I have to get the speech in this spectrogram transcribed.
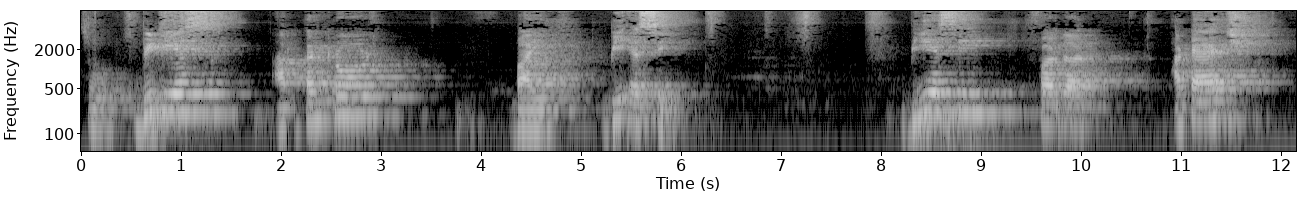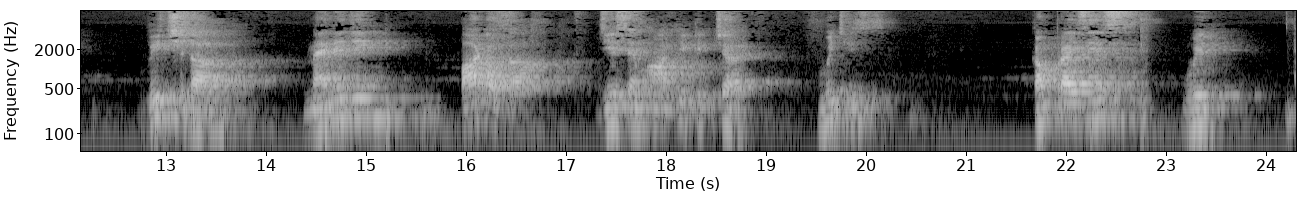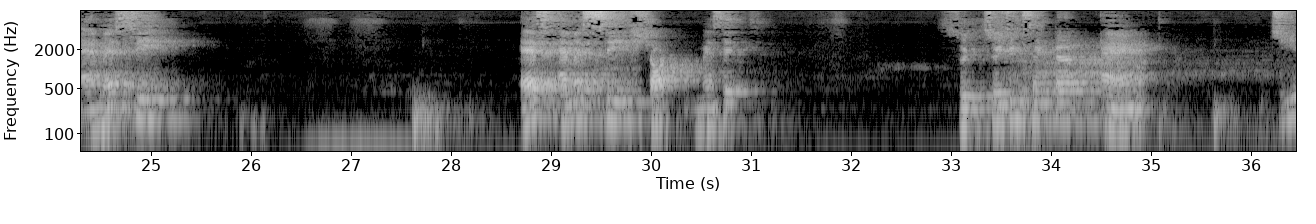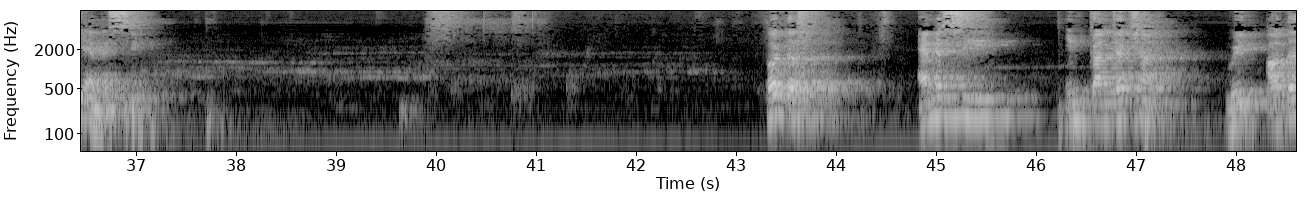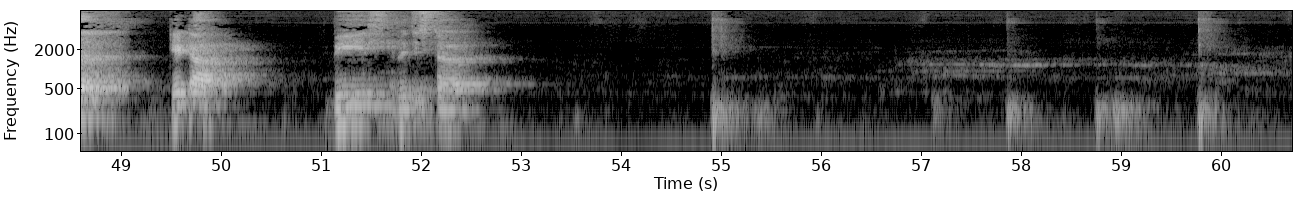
So BTS are controlled by BSC. BSC further attach which the managing part of the GSM architecture which is comprises with MSC, SMSC short message switching center and GMSC. Further, MSC in conjunction with other data base register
